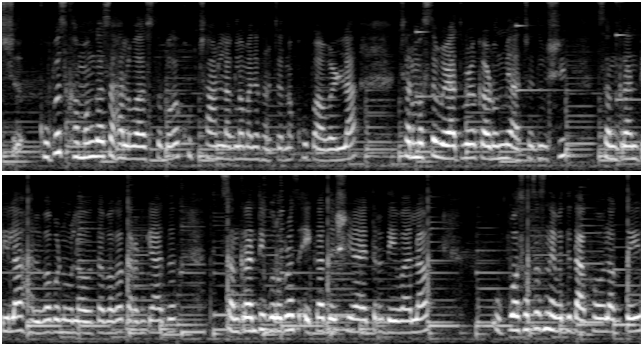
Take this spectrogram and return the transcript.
श- खूपच खमंग असा हलवा असतो बघा खूप छान लागला माझ्या घरच्यांना खूप आवडला. छान मस्त वेळात वेळ काढून मी आजच्या दिवशी संक्रांतीला हलवा बनवला होता बघा कारण की आज संक्रांतीबरोबरच एकादशी आहे तर देवाला उपवासाचंच नैवेद्य दाखवावं लागते.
